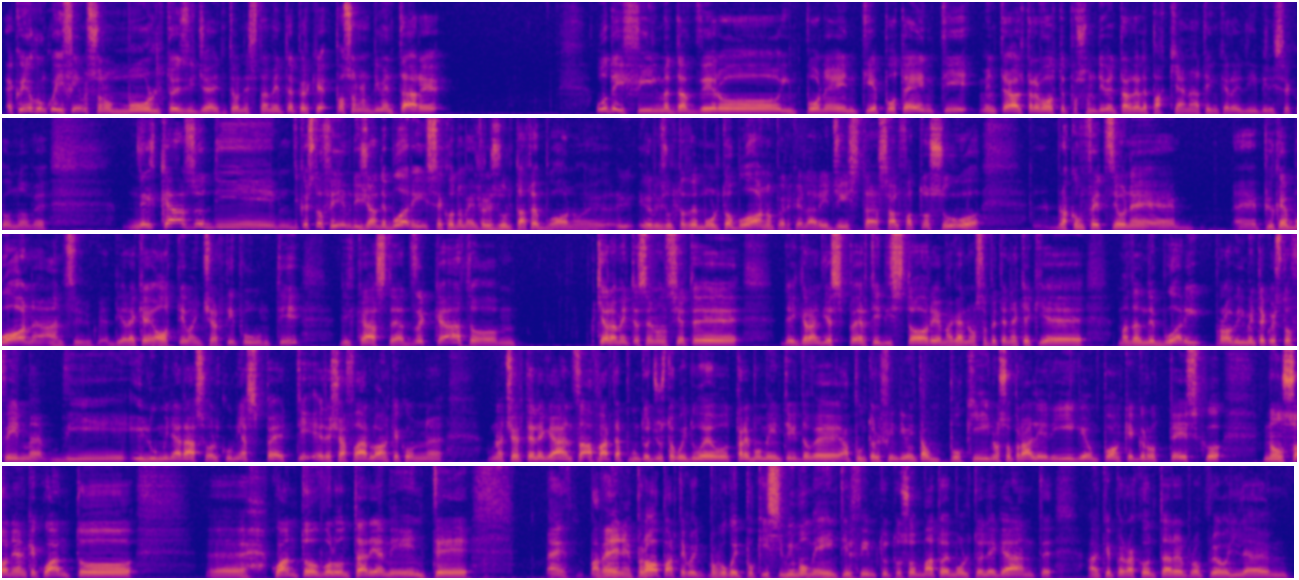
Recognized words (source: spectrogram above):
Ecco, io con quei film sono molto esigente, onestamente, perché possono diventare o dei film davvero imponenti e potenti, mentre altre volte possono diventare delle pacchianate incredibili, secondo me. Nel caso di, di, questo film di Jean de Boiry, secondo me il risultato è buono. Il, risultato è molto buono perché la regista sa il fatto suo, la confezione è è più che buona, anzi direi che è ottima in certi punti, il cast è azzeccato, chiaramente se non siete dei grandi esperti di storia, magari non sapete neanche chi è Madame de Boiry, probabilmente questo film vi illuminerà su alcuni aspetti e riesce a farlo anche con una certa eleganza, a parte appunto giusto quei due o tre momenti dove appunto il film diventa un pochino sopra le righe, un po' anche grottesco, non so neanche quanto eh, quanto volontariamente. Eh, va bene, però a parte quei, proprio quei pochissimi momenti, il film tutto sommato è molto elegante, anche per raccontare proprio il, ehm,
